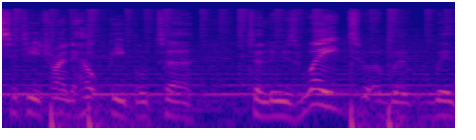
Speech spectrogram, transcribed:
obesity, trying to help people to, to lose weight with, with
